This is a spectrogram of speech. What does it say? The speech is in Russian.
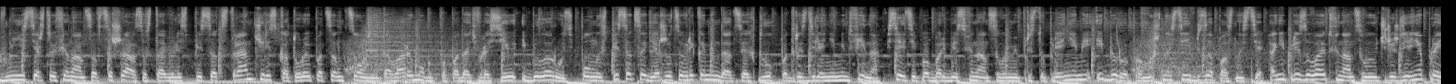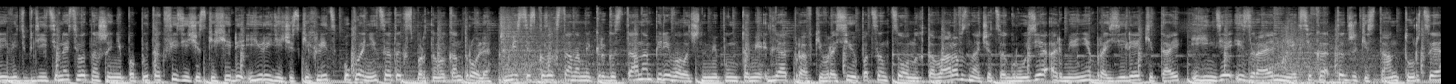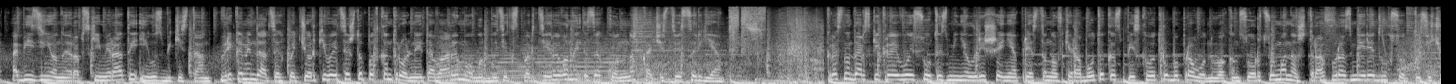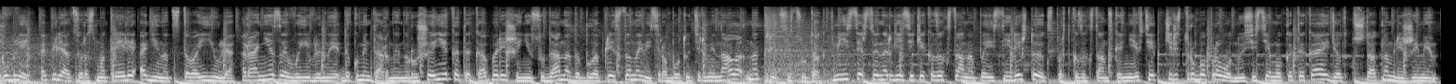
В Министерстве финансов США составили список стран, через которые подсанкционные товары могут попадать в Россию и Беларусь. Полный список содержится в рекомендациях двух подразделений Минфина – сети по борьбе с финансовыми преступлениями и Бюро промышленности и безопасности. Они призывают финансовые учреждения проявить бдительность в отношении попыток физических или юридических лиц уклониться от экспортного контроля. Вместе с Казахстаном и Кыргызстаном перевалочными пунктами для отправки в Россию подсанкционных товаров значатся Грузия, Армения, Бразилия, Китай, Индия, Израиль, Мексика, Таджикистан, Турция, Объединенные Арабские Эмираты и Узбекистан. В рекомендациях подчеркивается, что подконтрольные товары могут быть экспортированы законно в качестве сырья. Краснодарский краевой суд изменил решение о приостановке работы Каспийского трубопроводного консорциума на штраф в размере 200 тысяч рублей. Апелляцию рассмотрели 11 июля. Ранее за выявленные документарные нарушения КТК по решению суда надо было приостановить работу терминала на 30 суток. В Министерстве энергетики Казахстана пояснили, что экспорт казахстанской нефти через трубопроводную систему КТК идет в штатном режиме.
